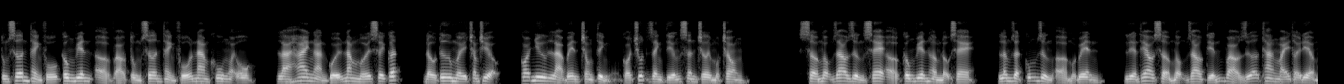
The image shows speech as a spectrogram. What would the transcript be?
tùng sơn thành phố công viên ở vào tùng sơn thành phố nam khu ngoại ô, là hai ngàn cuối năm mới xây cất, đầu tư mấy trăm triệu, coi như là bên trong tỉnh có chút danh tiếng sân chơi một trong. Sở mộng giao dừng xe ở công viên hầm đậu xe, lâm giật cũng dừng ở một bên, liền theo sở mộng giao tiến vào giữa thang máy thời điểm,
